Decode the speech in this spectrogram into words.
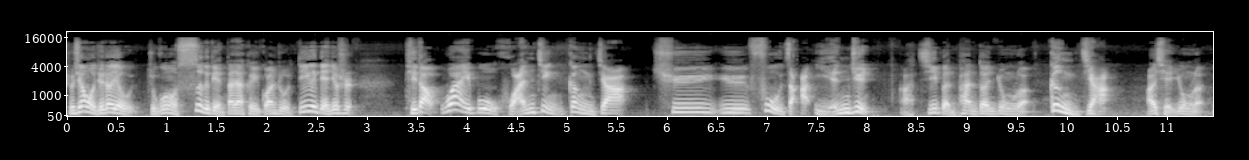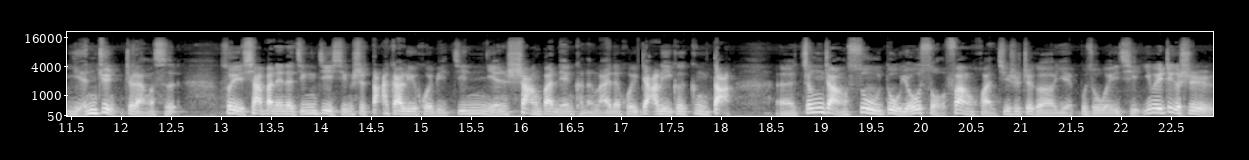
首先，我觉得有总共有四个点大家可以关注。第一个点就是提到外部环境更加趋于复杂严峻啊，基本判断用了更加，而且用了严峻这两个词，所以下半年的经济形势大概率会比今年上半年可能来的会压力会更大。呃，增长速度有所放缓，其实这个也不足为奇，因为这个是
